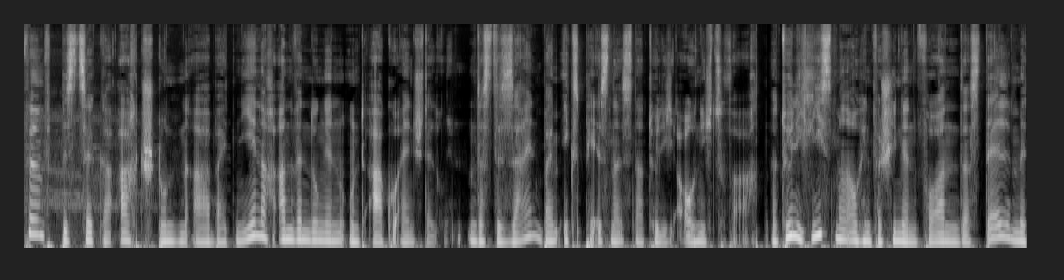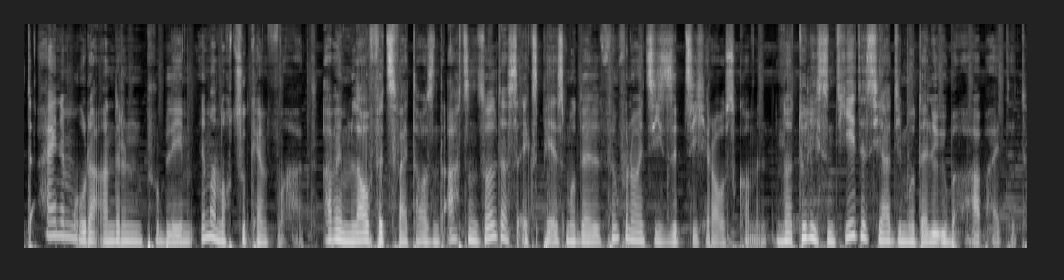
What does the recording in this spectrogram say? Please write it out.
5 bis ca. 8 Stunden arbeiten, je nach Anwendungen und Akku-Einstellungen. Und das Design beim XPS ist natürlich auch nicht zu verachten. Natürlich liest man auch in verschiedenen Foren, dass Dell mit einem oder anderen Problem immer noch zu kämpfen hat. Aber im Laufe 2018 soll das XPS-Modell 9570 rauskommen. Und natürlich sind jedes Jahr die Modelle überarbeitet.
